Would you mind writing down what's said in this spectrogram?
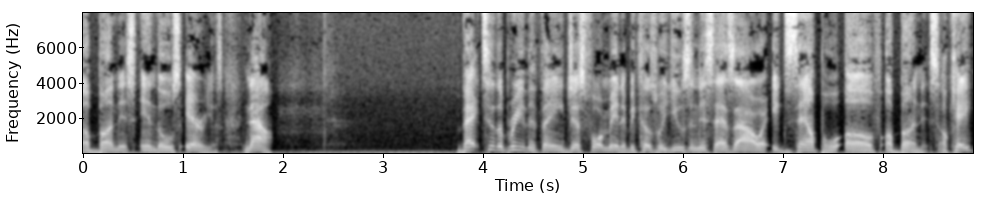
abundance in those areas. Now, back to the breathing thing just for a minute because we're using this as our example of abundance okay?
